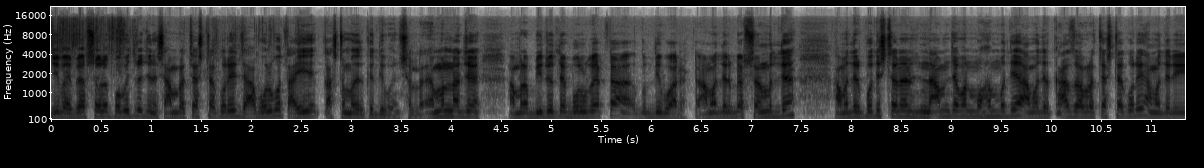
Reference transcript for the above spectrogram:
জি ভাই ব্যবসা হলো পবিত্র জিনিস আমরা চেষ্টা করি যা বলব তাই কাস্টমারদেরকে দিব ইনশাল্লাহ। এমন না যে আমরা ভিডিওতে বলব একটা দিব আর একটা। আমাদের ব্যবসার মধ্যে আমাদের প্রতিষ্ঠানের নাম যেমন মোহাম্মদিয়া আমাদের কাজও আমরা চেষ্টা করি আমাদের এই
